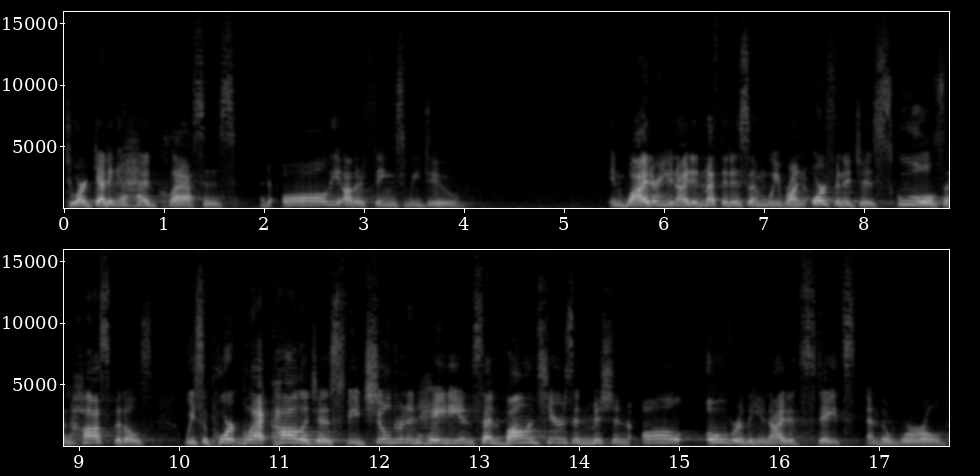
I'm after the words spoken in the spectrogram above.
to our getting ahead classes and all the other things we do. In wider United Methodism, we run orphanages, schools, and hospitals. We support black colleges, feed children in Haiti, and send volunteers in mission all over the United States and the world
